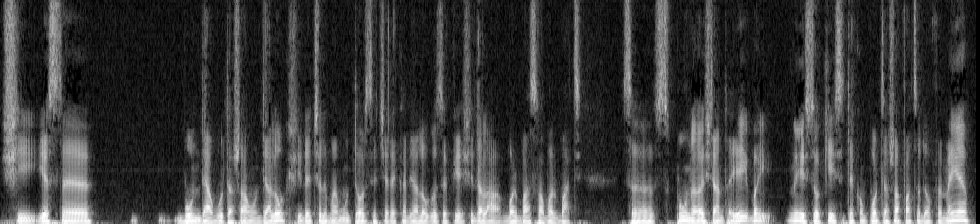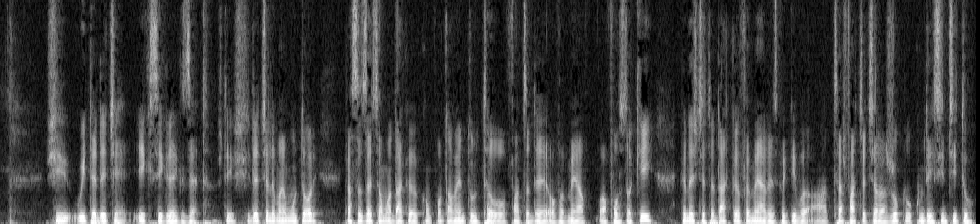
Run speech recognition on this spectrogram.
Și este bun de avut așa un dialog și de cele mai multe ori se cere ca dialogul să fie și de la bărbați la bărbați. Să spună ăștia între ei, băi, nu este ok să te comporți așa față de o femeie și uite de ce, X, Y, Z, știi? Și de cele mai multe ori, ca să-ți dai seama dacă comportamentul tău față de o femeie a, a fost ok, gândește-te dacă femeia respectivă ți-ar face același lucru, cum te-ai simțit tu.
